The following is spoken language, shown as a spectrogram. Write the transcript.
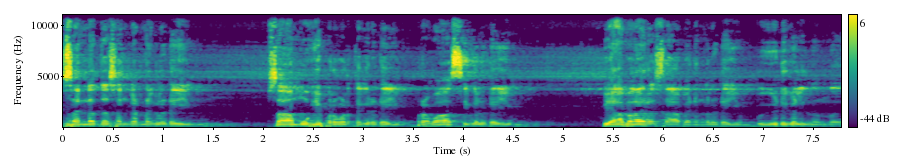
സന്നദ്ധ സംഘടനകളുടെയും സാമൂഹ്യ പ്രവർത്തകരുടെയും പ്രവാസികളുടെയും വ്യാപാര സ്ഥാപനങ്ങളുടെയും വീടുകളിൽ നിന്ന്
